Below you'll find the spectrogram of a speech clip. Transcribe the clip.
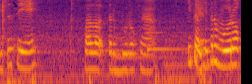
gitu sih. Kalau terburuknya. Itu aja terburuk.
